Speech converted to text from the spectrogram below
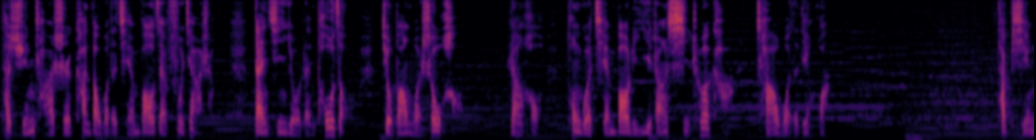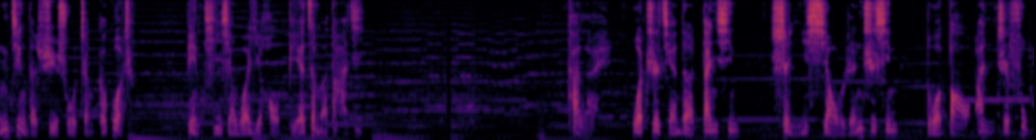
他巡查时看到我的钱包在副驾上，担心有人偷走，就帮我收好，然后通过钱包里一张洗车卡查我的电话。他平静地叙述整个过程，并提醒我以后别这么大意。看来我之前的担心是以小人之心夺保安之腹了。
